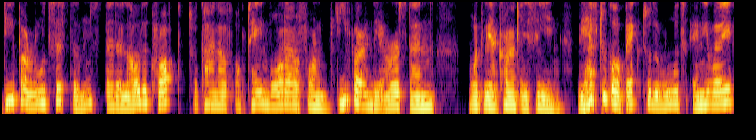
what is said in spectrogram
deeper root systems that allow the crop to kind of obtain water from deeper in the earth than what we are currently seeing. We have to go back to the roots anyway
